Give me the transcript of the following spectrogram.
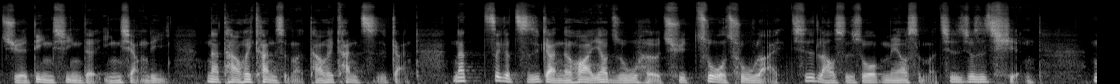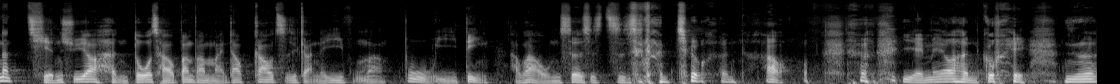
决定性的影响力，那他会看什么？他会看质感。那这个质感的话，要如何去做出来？其实老实说，没有什么，其实就是钱。那钱需要很多才有办法买到高质感的衣服吗？不一定。好不好？我们设施质感就很好，也没有很贵。你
